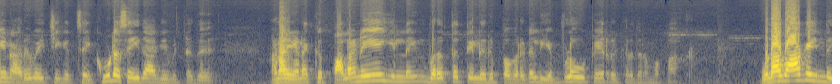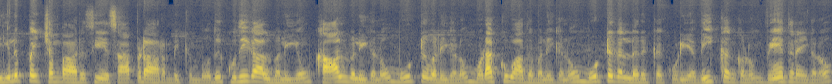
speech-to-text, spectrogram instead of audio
ஏன் அறுவை சிகிச்சை கூட செய்தாகிவிட்டது? ஆனால் எனக்கு பலனே இல்லைன்னு வருத்தத்தில் இருப்பவர்கள் எவ்வளவு பேர் இருக்கிறத நம்ம பார்க்குறோம். உணவாக இந்த இலுப்பை சம்பா அரிசியை சாப்பிட ஆரம்பிக்கும் போது குதிகால் வலியும் கால் வலிகளும் மூட்டு வலிகளும் முடக்குவாத வலிகளும் மூட்டுகளில் இருக்கக்கூடிய வீக்கங்களும் வேதனைகளும்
